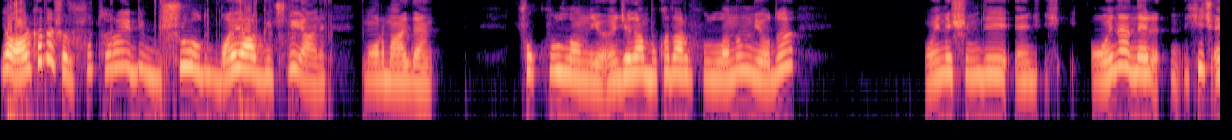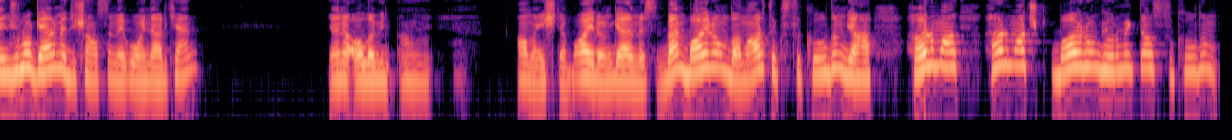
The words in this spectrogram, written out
Ya arkadaşlar şu taraya bir, bir şey oldu. Bayağı güçlü yani. Normalden. Çok kullanılıyor. Önceden bu kadar kullanılmıyordu. Oyuna şimdi oyuna ne, hiç Angelo gelmedi şanslı Meg oynarken. Yani alabil ama işte Byron gelmesin. Ben Byron'dan artık sıkıldım ya. Her ma her maç Byron görmekten sıkıldım.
